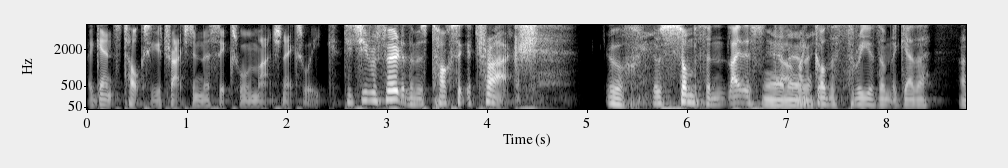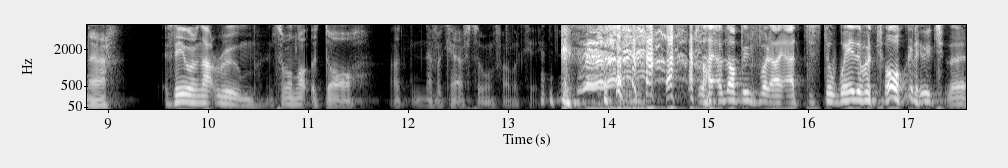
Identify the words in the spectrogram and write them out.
against Toxic Attraction in the six woman match next week. Did she refer to them as toxic attraction? Ugh, There was something like this. Yeah, oh my god, the three of them together. I know. If they were in that room and someone locked the door, I'd never care if someone found the key. like I'm not being funny. I, I, just the way they were talking to each other.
